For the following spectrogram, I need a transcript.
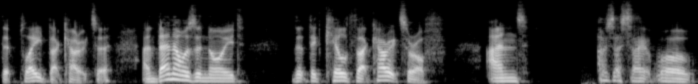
that played that character and then i was annoyed that they'd killed that character off and i was just like well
